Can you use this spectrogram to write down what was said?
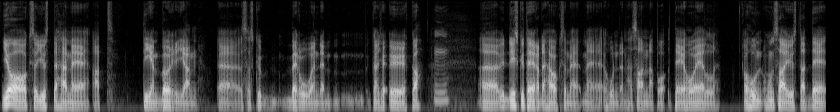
Ja, också just det här med att till en början eh, så skulle beroende mm, kanske öka. Mm. Eh, vi diskuterade det här också med, med hon den här Sanna på THL och hon, hon sa just att det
